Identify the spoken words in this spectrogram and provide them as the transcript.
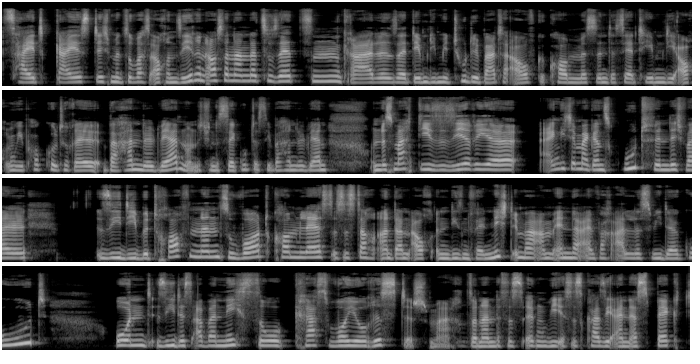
zeitgeistig, mit sowas auch in Serien auseinanderzusetzen. Gerade seitdem die MeToo-Debatte aufgekommen ist, sind das ja Themen, die auch irgendwie popkulturell behandelt werden. Und ich finde es sehr gut, dass sie behandelt werden. Und das macht diese Serie eigentlich immer ganz gut, finde ich, weil sie die Betroffenen zu Wort kommen lässt. Es ist doch dann auch in diesen Fällen nicht immer am Ende einfach alles wieder gut und sie das aber nicht so krass voyeuristisch macht, sondern das ist irgendwie, es ist quasi ein Aspekt,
